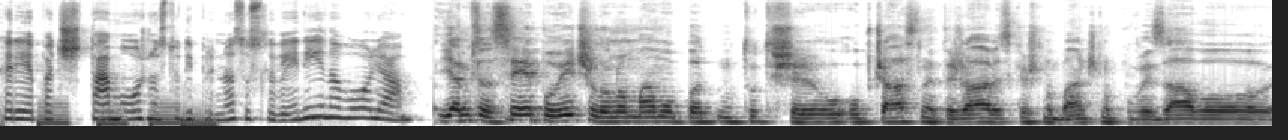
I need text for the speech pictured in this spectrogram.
ker je pač ta možnost tudi pri nas v Sloveniji na voljo? Ja, mislim, da se je povečalo, no imamo pa tudi še občasne težave s kakšno bančno povezavo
